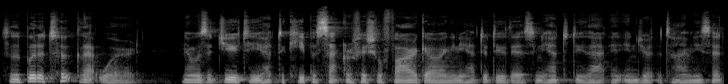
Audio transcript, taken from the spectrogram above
So the Buddha took that word, and there was a duty. You had to keep a sacrificial fire going, and you had to do this, and you had to do that in India at the time. And he said,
